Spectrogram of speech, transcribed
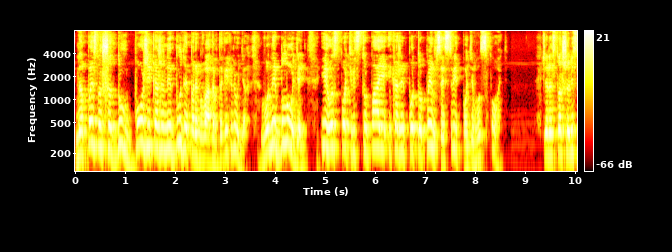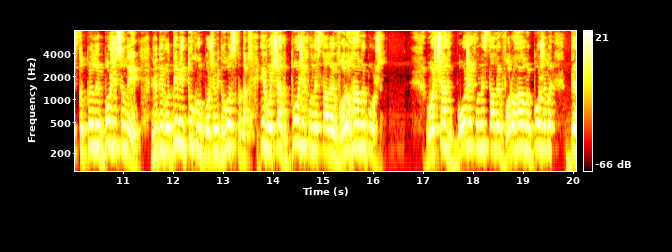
Написано, що Дух Божий каже, не буде перебувати в таких людях. Вони блудять. І Господь відступає і каже, потопив цей світ, потім Господь. Через те, що відступили Божі сини, люди водим і Духом Божим від Господа, і в очах Божих вони стали ворогами Божими. В очах Божих вони стали ворогами Божими, де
